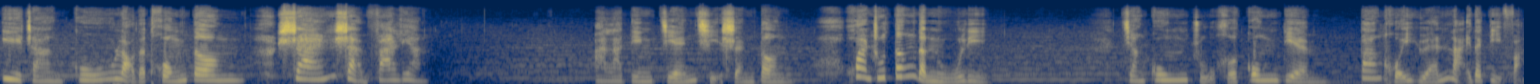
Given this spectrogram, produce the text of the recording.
一盏古老的铜灯闪闪发亮。阿拉丁捡起神灯，唤出灯的奴隶，将公主和宫殿搬回原来的地方。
